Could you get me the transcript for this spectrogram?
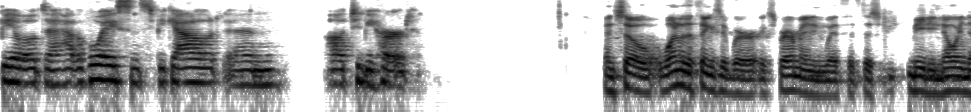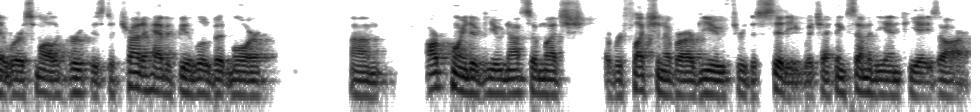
be able to have a voice and speak out and uh, to be heard. And so one of the things that we're experimenting with at this meeting, knowing that we're a smaller group, is to try to have it be a little bit more um, our point of view, not so much a reflection of our view through the city, which I think some of the NPAs are.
